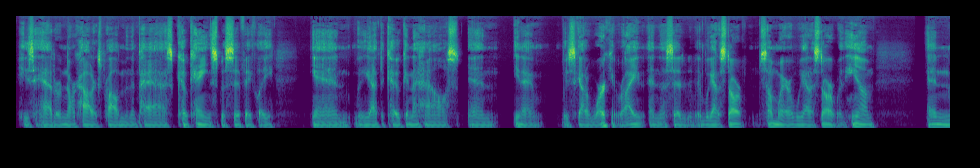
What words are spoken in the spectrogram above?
He's had a narcotics problem in the past, cocaine specifically. And we got the coke in the house and, you know, we just got to work it right. And I said, we got to start somewhere. We got to start with him. And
